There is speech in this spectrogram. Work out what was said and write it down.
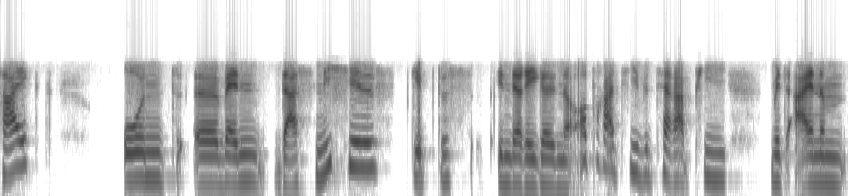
zeigt. Und äh, wenn das nicht hilft, gibt es in der Regel eine operative Therapie mit einem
